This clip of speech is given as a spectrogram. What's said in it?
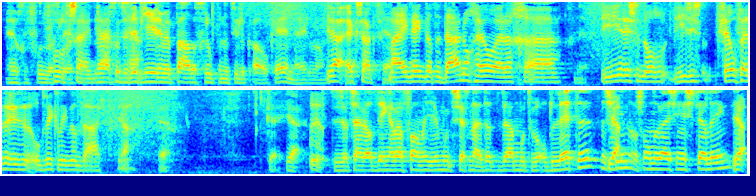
heel gevoelig, gevoelig zijn. Ja, goed, dat heb je hier in bepaalde groepen natuurlijk ook hè, in Nederland. Ja, exact. Maar ik denk dat het daar nog heel erg. Hier is het nog hier is het veel verder in de ontwikkeling dan daar. Ja. Okay, ja. ja. Dus dat zijn wel dingen waarvan je moet zeggen, nou, dat, daar moeten we op letten misschien ja. als onderwijsinstelling. Ja.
